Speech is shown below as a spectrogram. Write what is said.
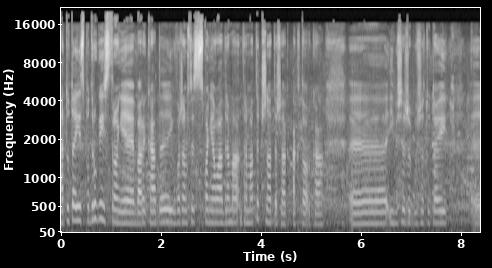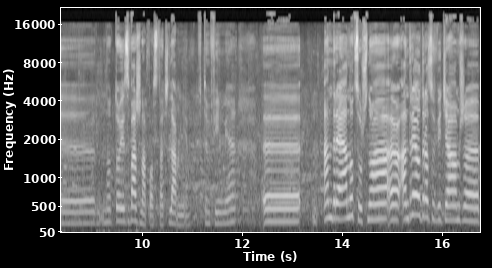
A tutaj jest po drugiej stronie barykady i uważam, że to jest wspaniała, drama, dramatyczna też ak- aktorka. Y, I myślę, że, że tutaj no, to jest ważna postać dla mnie w tym filmie. E, Andrea, no cóż, no a e, Andrea od razu wiedziałam, że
